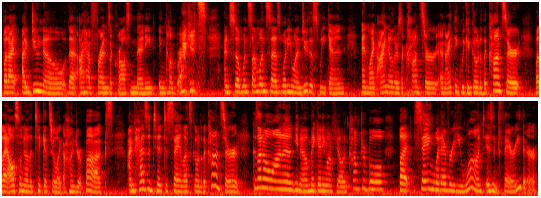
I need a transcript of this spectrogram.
but I, I do know that I have friends across many income brackets. And so when someone says, What do you want to do this weekend? And like, I know there's a concert and I think we could go to the concert, but I also know the tickets are like a hundred bucks. I'm hesitant to say let's go to the concert because I don't want to, you know, make anyone feel uncomfortable. But saying whatever you want isn't fair either.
